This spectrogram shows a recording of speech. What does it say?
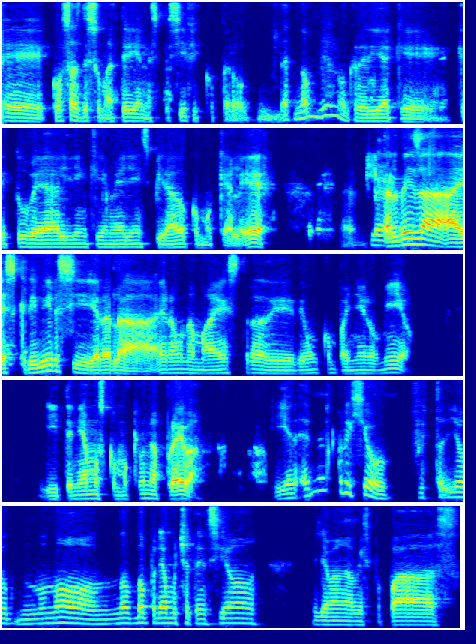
eh, cosas de su materia en específico, pero no, yo no creería que, tuve a alguien que me haya inspirado como que a leer. Tal vez a, escribir si era, la, era una maestra de, un compañero mío. Y teníamos como que una prueba. Y en, el colegio yo no, no, no, ponía mucha atención, me llamaban a mis papás,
